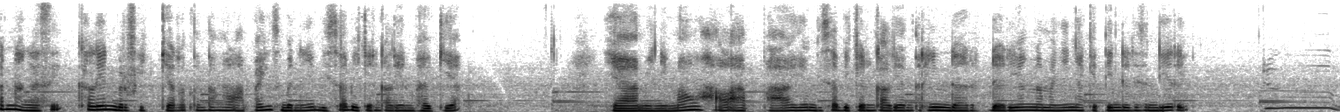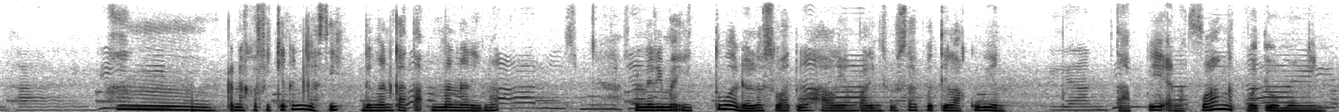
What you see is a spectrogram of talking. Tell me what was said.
Pernah gak sih kalian berpikir tentang hal apa yang sebenarnya bisa bikin kalian bahagia? Ya minimal hal apa yang bisa bikin kalian terhindar dari yang namanya nyakitin diri sendiri. Hmm, pernah kepikiran gak sih dengan kata menerima? Menerima itu adalah suatu hal yang paling susah buat dilakuin. Tapi enak banget buat diomongin.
